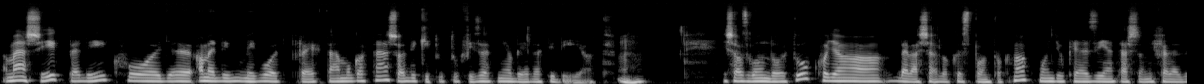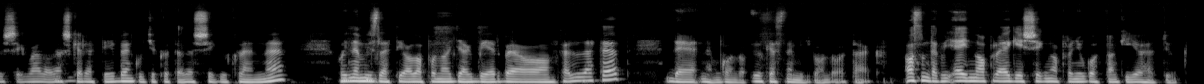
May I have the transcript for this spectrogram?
A másik pedig, hogy ameddig még volt projekttámogatás, addig ki tudtuk fizetni a bérleti díjat. Uh-huh. És azt gondoltuk, hogy a bevásárlóközpontoknak mondjuk ez ilyen társadalmi felelősségvállalás keretében kutya kötelességük lenne, hogy nem üzleti alapon adják bérbe a felületet, de nem gondol, ők ezt nem így gondolták. Azt mondták, hogy egy napra, egészségnapra nyugodtan kijöhetünk.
